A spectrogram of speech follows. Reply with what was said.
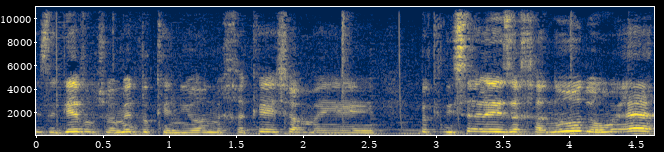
איזה גבר שעומד בקניון, מחכה שם אה, בכניסה לאיזה חנות, ואומר, אה,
